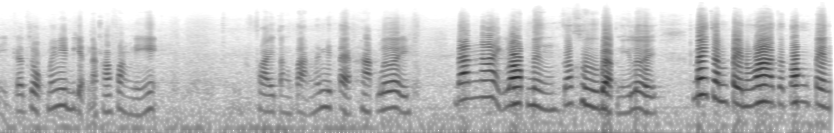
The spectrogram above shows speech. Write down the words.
นี่กระจกไม่มีเบียดนะคะฝั่งนี้ ไฟต่างๆ ไม่มีแตกหักเลย ด้านหน้าอีกรอบหนึ่งก็คือแบบนี้เลย ไม่จำเป็นว่าจะต้องเป็น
